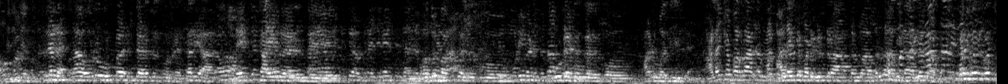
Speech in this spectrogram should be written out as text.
இல்ல இல்ல நான் ஒரு இந்த இடத்துல சொல்றேன். சரியா? நெக்ஸ்ட் டைம்ல இருந்து பொதுமக்களுக்கும் ஊடகங்களுக்கும் அனுமதி இல்லை. அழைக்கப்படுறார்கள் மக்கள். அழைக்கப்படுகின்ற மாத்திரம் அதிகாரிகள்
